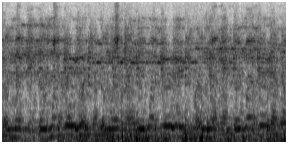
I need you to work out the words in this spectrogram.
থাকবেন সবাই পরিবার নিয়ে সবাই করতে পারেন দেখতে পারেন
